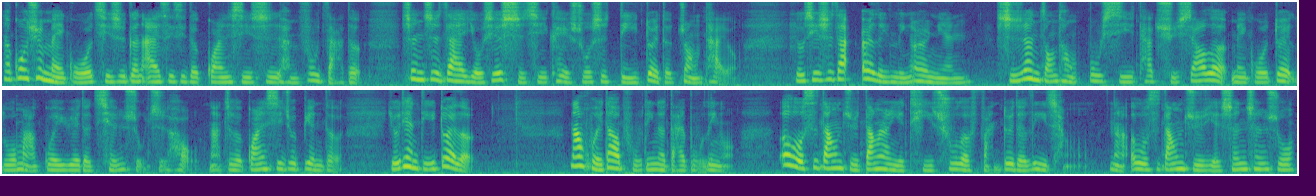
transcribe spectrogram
那过去美国其实跟 ICC 的关系是很复杂的，甚至在有些时期可以说是敌对的状态哦。尤其是在二零零二年，时任总统布希他取消了美国对罗马规约的签署之后，那这个关系就变得有点敌对了。那回到普丁的逮捕令哦。俄罗斯当局当然也提出了反对的立场。那俄罗斯当局也声称说，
